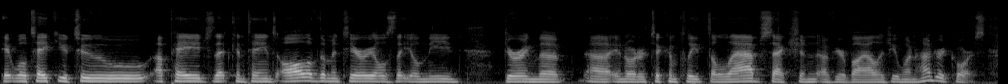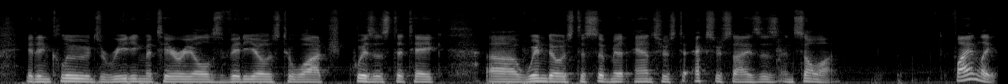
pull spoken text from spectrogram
it will take you to a page that contains all of the materials that you'll need during the uh, in order to complete the lab section of your biology 100 course. It includes reading materials videos to watch quizzes to take uh, windows to submit answers to exercises and so on. Finally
